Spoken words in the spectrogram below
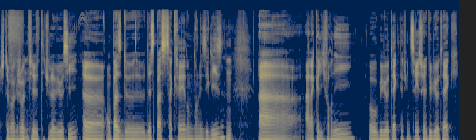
Je te vois que, je vois que tu, l'as vu aussi. on passe d'espaces sacrés, donc dans les églises, mm. à, à, la Californie, aux bibliothèques, tu as fait une série sur les bibliothèques,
